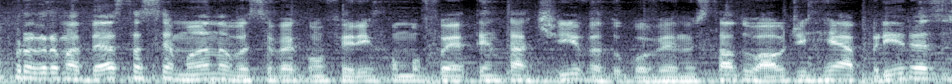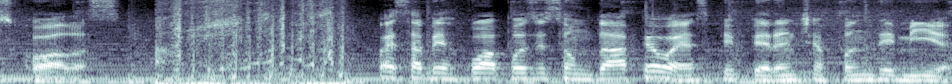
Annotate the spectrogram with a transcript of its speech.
No programa desta semana, você vai conferir como foi a tentativa do governo estadual de reabrir as escolas. Vai saber qual a posição da APOESP perante a pandemia.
